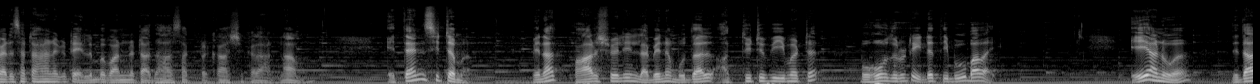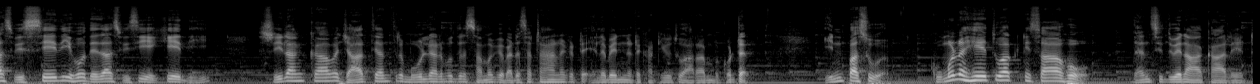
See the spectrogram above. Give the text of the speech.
වැඩසටහනකට එළඹ වන්නට අදහසක් ප්‍රකාශ කලා නම්. එතැන් සිටම වෙනත් පාර්ශ්වලින් ලැබෙන මුදල් අත්විටවීමට බොහෝදුරට ඉඩ තිබූ බවයි. ඒ අනුව දෙදස් විස්සේදී හෝ දෙදස් විසි එකේදී ශ්‍රී ලංකාව ජාත්‍යන්ත්‍ර මූල්‍ය අර්මුදල සමඟ වැඩසටහනකට එළබෙන්න්නට කටයුතු ආරම්භ කොට. ඉන් පසුව කුමන හේතුවක් නිසා හෝ දැන් සිදුවෙන ආකාරයට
